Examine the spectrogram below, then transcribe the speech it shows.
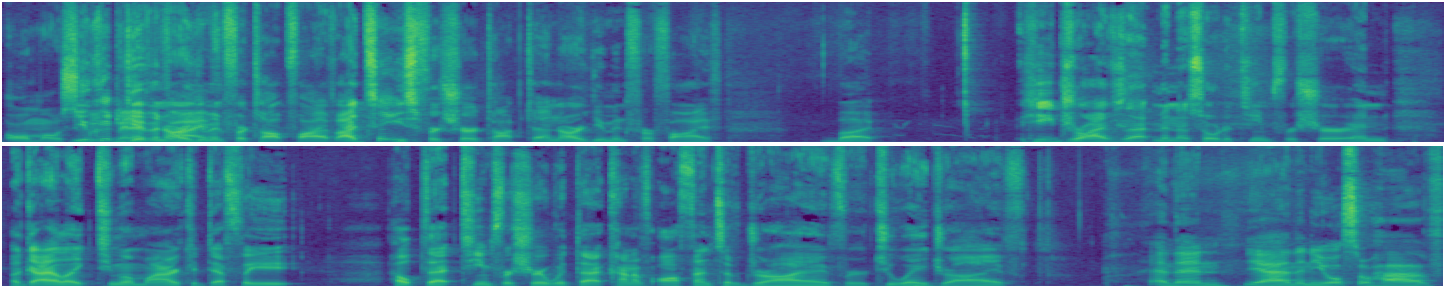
almost. You could give an five. argument for top five. I'd say he's for sure top ten. Argument for five, but he drives that Minnesota team for sure. And a guy like Timo Meier could definitely help that team for sure with that kind of offensive drive or two way drive. And then yeah, and then you also have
